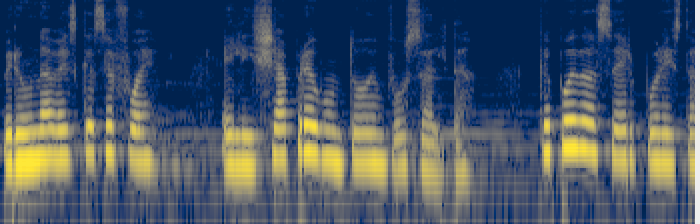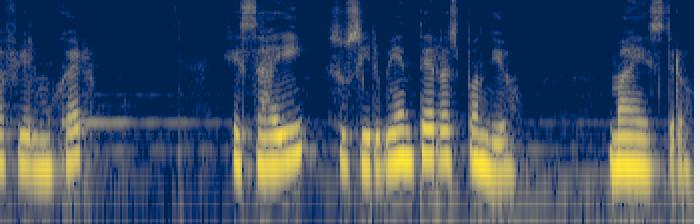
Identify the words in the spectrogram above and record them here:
Pero una vez que se fue, Elisha preguntó en voz alta, ¿qué puedo hacer por esta fiel mujer? Jesaí, su sirviente, respondió, Maestro,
